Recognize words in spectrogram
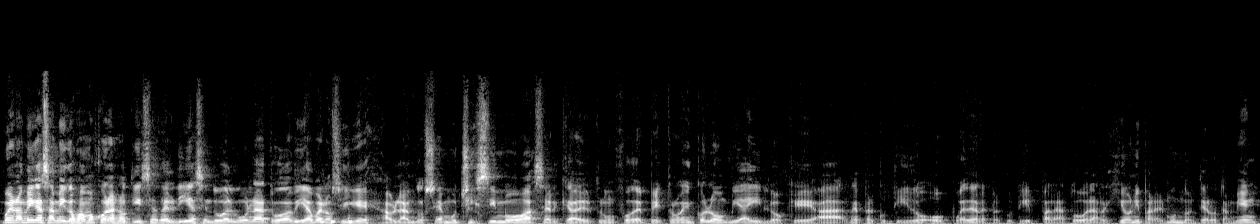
Bueno, amigas, amigos, vamos con las noticias del día. Sin duda alguna, todavía, bueno, sigue hablándose muchísimo acerca del triunfo de Petro en Colombia y lo que ha repercutido o puede repercutir para toda la región y para el mundo entero también.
